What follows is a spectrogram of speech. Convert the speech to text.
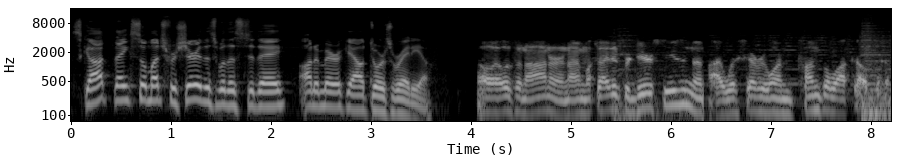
Scott, thanks so much for sharing this with us today on America Outdoors Radio. Oh, it was an honor, and I'm excited for deer season, and I wish everyone tons of luck out there.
